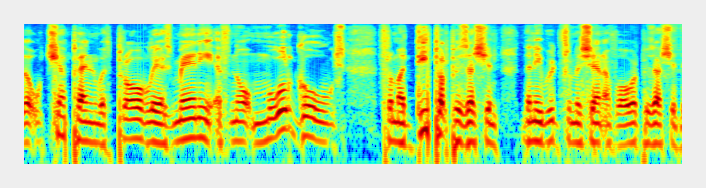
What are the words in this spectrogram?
will chip in with probably as many, if not more, goals from a deeper position than he would from the centre forward position.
